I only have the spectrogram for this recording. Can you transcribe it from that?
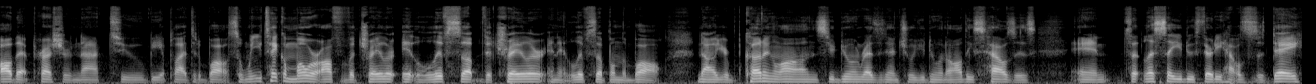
all that pressure not to be applied to the ball. So when you take a mower off of a trailer, it lifts up the trailer and it lifts up on the ball. Now you're cutting lawns, you're doing residential, you're doing all these houses, and so let's say you do 30 houses a day,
